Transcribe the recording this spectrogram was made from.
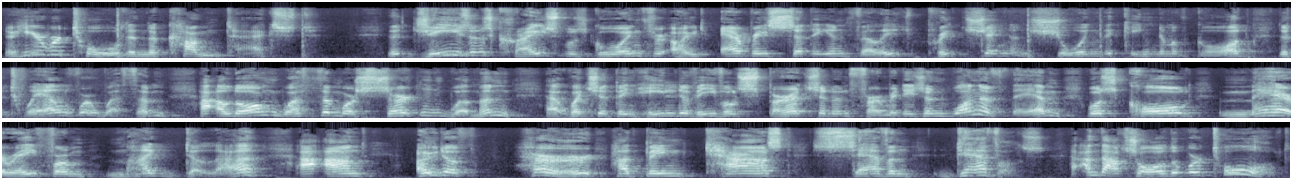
Now, here we're told in the context that Jesus Christ was going throughout every city and village preaching and showing the kingdom of God. The twelve were with him. Uh, along with them were certain women uh, which had been healed of evil spirits and infirmities, and one of them was called Mary from Magdala, uh, and out of her had been cast seven devils. And that's all that we're told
